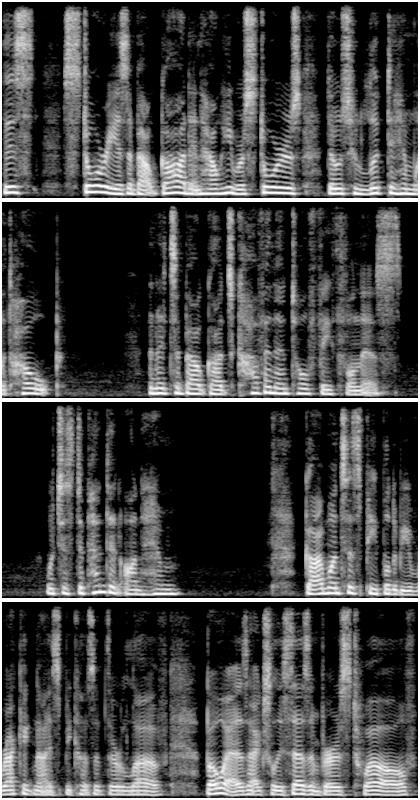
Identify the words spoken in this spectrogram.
This story is about God and how he restores those who look to him with hope. And it's about God's covenantal faithfulness, which is dependent on him God wants his people to be recognized because of their love. Boaz actually says in verse 12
